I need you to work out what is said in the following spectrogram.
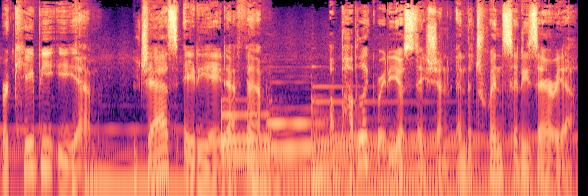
for KBEM, Jazz 88 FM, a public radio station in the Twin Cities area,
